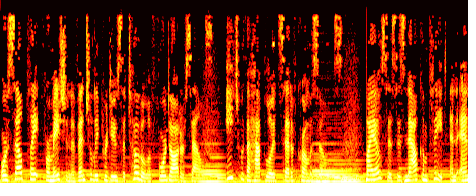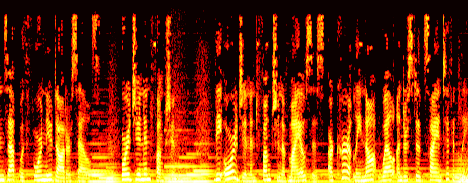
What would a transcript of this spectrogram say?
or cell plate formation eventually produce a total of four daughter cells, each with a haploid set of chromosomes. Meiosis is now complete and ends up with four new daughter cells. Origin and function. The origin and function of meiosis are currently not well understood scientifically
